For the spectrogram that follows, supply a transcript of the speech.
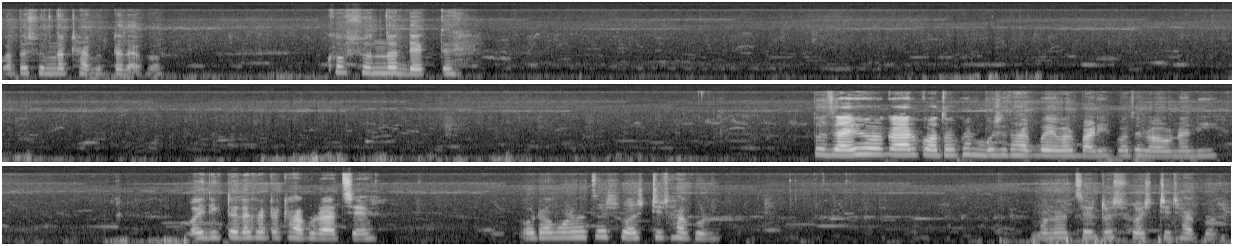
কত সুন্দর ঠাকুরটা দেখো। খুব সুন্দর দেখতে। তো যাই হোক, আর কতক্ষণ বসে থাকব? এবার বাড়ির পথে রওনা দিই। ওই দিকটা দেখো একটা ঠাকুর আছে। ওটা মনে হচ্ছে ষষ্ঠী ঠাকুর। মনে হচ্ছে এটা ষষ্ঠী ঠাকুর।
